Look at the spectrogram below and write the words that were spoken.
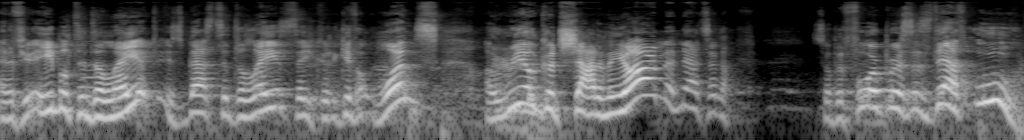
And if you're able to delay it, it's best to delay it so you could give it once, a real good shot in the arm, and that's enough. So before a person's death, ooh,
